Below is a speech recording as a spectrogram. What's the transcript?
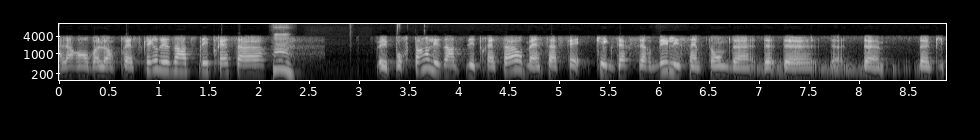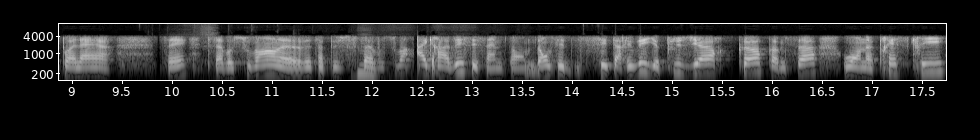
Alors, on va leur prescrire des antidépresseurs. Et pourtant, les antidépresseurs, ben, ça fait qu'exacerber les symptômes d'un, bipolaire. Ça va souvent, euh, ça peut, ça va souvent aggraver ces symptômes. Donc, c'est, arrivé. Il y a plusieurs cas comme ça où on a prescrit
